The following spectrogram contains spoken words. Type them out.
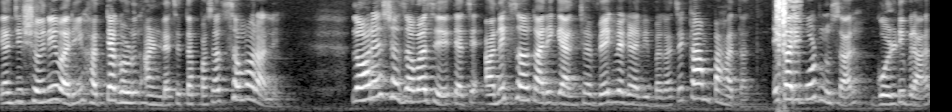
यांची शनिवारी हत्या घडून आणल्याचे तपासात समोर आले. लॉरेन्सच्या जवळचे त्याचे अनेक सहकारी गँगच्या वेगवेगळ्या विभागाचे काम पाहतात. एका रिपोर्टनुसार गोल्डी ब्रार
